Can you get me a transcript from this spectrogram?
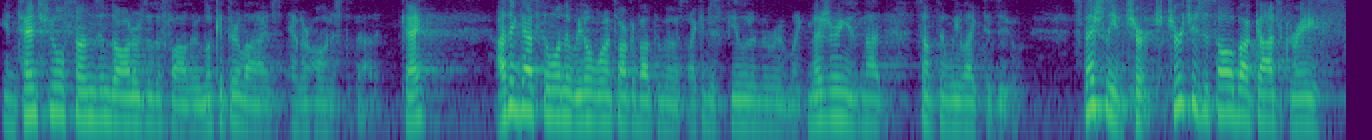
Intentional sons and daughters of the Father look at their lives and are honest about it. Okay? I think that's the one that we don't want to talk about the most. I can just feel it in the room. Like measuring is not something we like to do, especially in church. Church is just all about God's grace,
